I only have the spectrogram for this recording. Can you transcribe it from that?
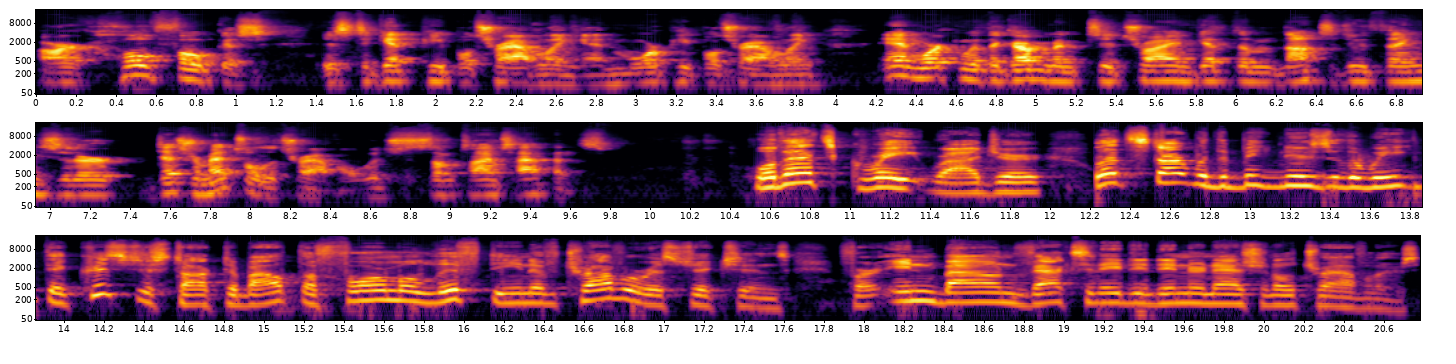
our whole focus is to get people traveling and more people traveling and working with the government to try and get them not to do things that are detrimental to travel, which sometimes happens. Well, that's great, Roger. Let's start with the big news of the week that Chris just talked about the formal lifting of travel restrictions for inbound vaccinated international travelers.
